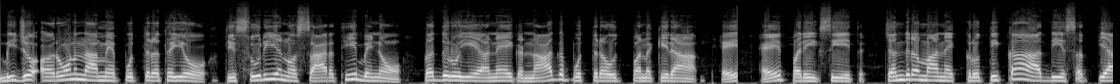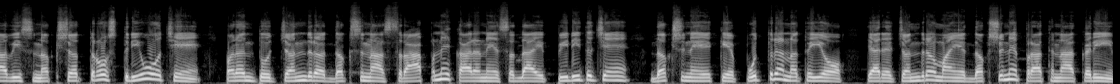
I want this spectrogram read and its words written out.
બીજો અરુણ નામે પુત્ર થયો. જે સૂર્યનો સારથી બન્યો. કદરુએ અનેક નાગ પુત્ર ઉત્પન્ન કર્યા. હે હે પરીક્ષિત ચંદ્રમાને કૃતિકા આદિ સત્યાવીસ નક્ષત્રો સ્ત્રીઓ છે, પરંતુ ચંદ્ર દક્ષના શ્રાપને કારણે સદાય પીડિત છે. દક્ષને એકે પુત્ર ન થયો, ત્યારે ચંદ્રમાએ દક્ષને પ્રાર્થના કરી.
